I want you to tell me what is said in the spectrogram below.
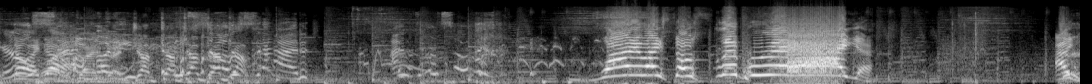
Your No, little I don't. sad Go ahead, go ahead. bunny. Jump, jump, jump, so jump, jump. sad. I'm doing so Why am I so slippery? I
